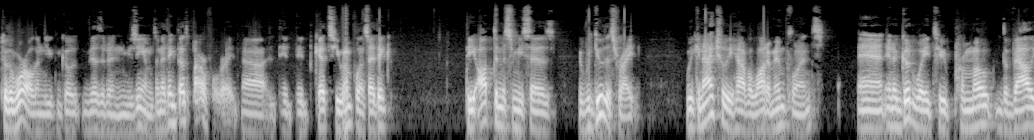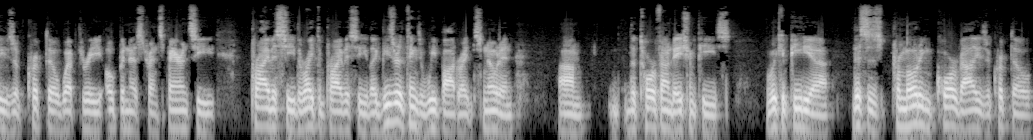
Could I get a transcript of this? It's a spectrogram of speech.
to the world, and you can go visit it in museums. And I think that's powerful, right? Uh, it, it gets you influence. I think the optimist in me says if we do this right, we can actually have a lot of influence and in a good way to promote the values of crypto, Web3, openness, transparency, privacy, the right to privacy. Like these are the things that we bought, right? Snowden, um, the Tor Foundation piece, Wikipedia. This is promoting core values of crypto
